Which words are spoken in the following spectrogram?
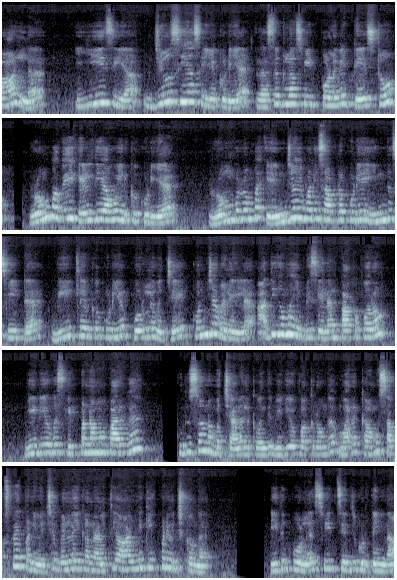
பாலில் ஈஸியாக ஜூஸியாக செய்யக்கூடிய ரசகுல்லா ஸ்வீட் போலவே டேஸ்ட்டும் ரொம்பவே ஹெல்த்தியாகவும் இருக்கக்கூடிய ரொம்ப ரொம்ப என்ஜாய் பண்ணி சாப்பிடக்கூடிய இந்த ஸ்வீட்டை வீட்டில் இருக்கக்கூடிய பொருளை வச்சே கொஞ்சம் விலையில் அதிகமாக எப்படி செய்யலாம்னு பார்க்க போகிறோம் வீடியோவை ஸ்கிப் பண்ணாமல் பாருங்க. புதுசாக நம்ம சேனலுக்கு வந்து வீடியோ பார்க்குறவங்க மறக்காமல் சப்ஸ்கிரைப் பண்ணி வச்சு பெல் ஐக்கான் அழுத்தி ஆள்னு கிளிக் பண்ணி வச்சுக்கோங்க. இது போல் ஸ்வீட் செஞ்சு கொடுத்தீங்கன்னா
